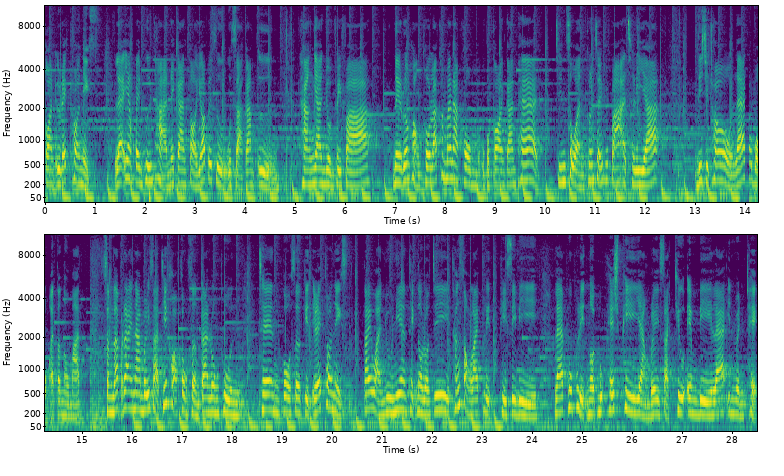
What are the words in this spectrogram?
กรณ์อิเล็กทรอนิกส์ และยังเป็นพื้นฐานในการต่อยอดไปสู่อุตสาหกรรมอื่น ทั้งยานยนต์ไฟฟ้า ในเรื่องของโทรคมนาคม อุปกรณ์การแพทย์ ชิ้นส่วนเครื่องใช้ไฟฟ้าอัจฉริยะ ดิจิทัล และระบบอัตโนมัติสำหรับรายนามบริษัทที่ขอส่งเสริมการลงทุน เช่น Go Circuit Electronics ไต้หวัน Union Technology ทั้ง2รายผลิต PCB และผู้ผลิตโน้ตบุ๊ก HP อย่างบริษัท QMB และ Inventec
